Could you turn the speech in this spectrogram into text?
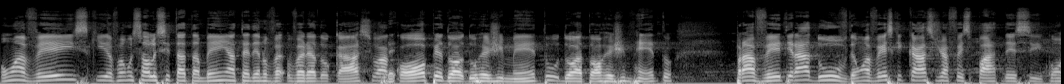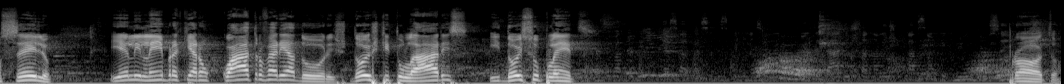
Uma vez que vamos solicitar também, atendendo o vereador Cássio, a cópia do, do regimento, do atual regimento, para ver, tirar a dúvida. Uma vez que Cássio já fez parte desse conselho, e ele lembra que eram quatro vereadores, dois titulares e dois suplentes. Pronto.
